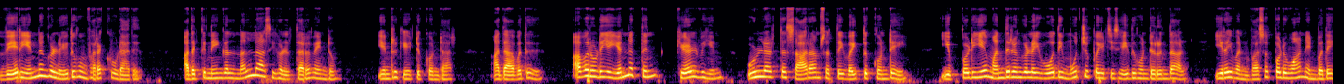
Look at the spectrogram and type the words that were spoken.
வேறு எண்ணங்கள் எதுவும் வரக்கூடாது. அதற்கு நீங்கள் நல்லாசிகள் தர வேண்டும் என்று கேட்டுக்கொண்டார். அதாவது அவருடைய எண்ணத்தின் கேள்வியின் உள்ளர்த்த சாராம்சத்தை வைத்துக்கொண்டே இப்படியே மந்திரங்களை ஓதி மூச்சு பயிற்சி செய்து கொண்டிருந்தால் இறைவன் வசப்படுவான் என்பதை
